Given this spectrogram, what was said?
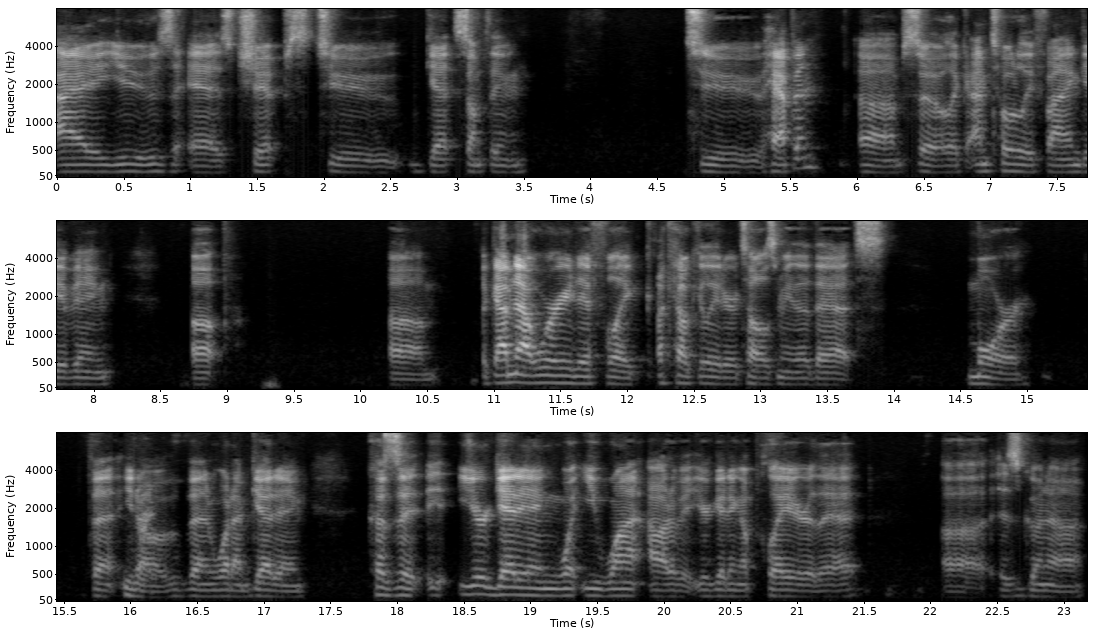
I use as chips to get something to happen. Um, so like I'm totally fine giving up. Um, like I'm not worried if like a calculator tells me that that's more than you right. know than what I'm getting because you're getting what you want out of it. You're getting a player that uh, is gonna,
